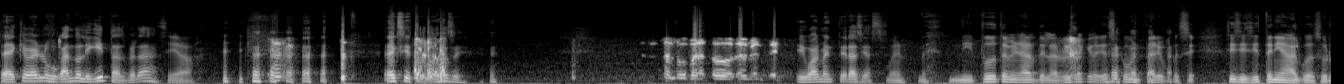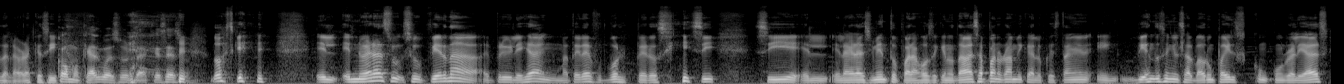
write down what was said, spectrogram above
hay que verlo jugando liguitas, ¿verdad? Sí, Éxito, José saludo para todos, realmente. Igualmente, gracias. Bueno, ni pudo terminar de la risa que le dio ese comentario. Pues sí, sí, sí, tenía algo de zurda, la verdad que sí. ¿Cómo que algo de zurda? ¿Qué es eso? no, es que él, no era su, su, pierna privilegiada en materia de fútbol, pero sí, sí, sí, el, el, agradecimiento para José que nos daba esa panorámica de lo que están viéndose en El Salvador, un país con, con realidades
